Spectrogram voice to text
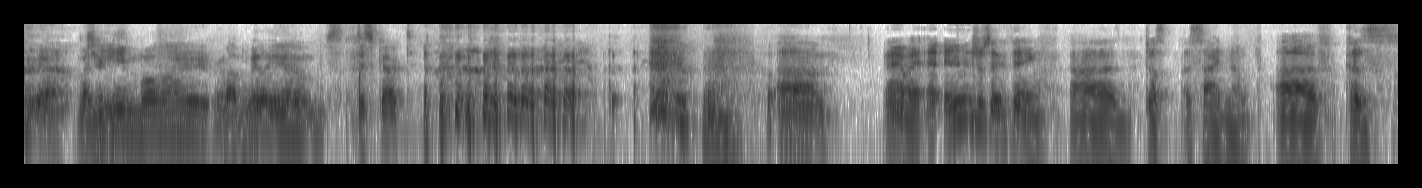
Yeah, Leonard Gee. Nimoy, Robin, Robin Williams. Williams, Descartes. Um, anyway, an interesting thing, uh, just a side note, because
